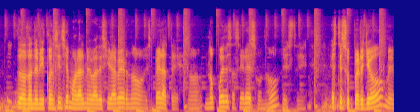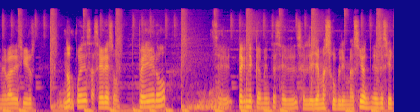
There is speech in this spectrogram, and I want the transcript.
donde mi conciencia moral me va a decir, a ver, no, espérate, no, puedes hacer eso, ¿no? Este, este super yo me va a decir, no puedes hacer eso, pero técnicamente se, le llama sublimación, es decir,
